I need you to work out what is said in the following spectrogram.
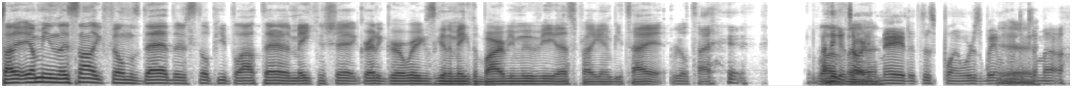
So I mean, it's not like film's dead. There's still people out there making shit. Greta Gerwig's gonna make the Barbie movie. That's probably gonna be tight, real tight. I think it's already uh, made at this point. We're just waiting for it to come out.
